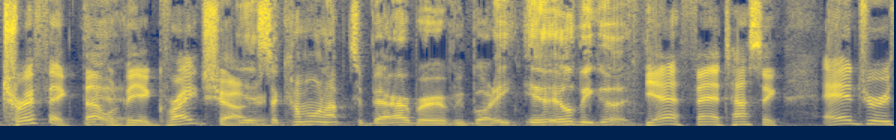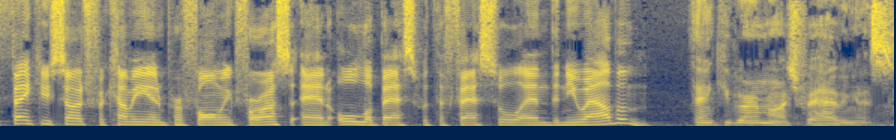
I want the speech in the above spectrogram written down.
Terrific. That Yeah. would be a great show. Yeah, so come on up to Barraba, everybody. It, it'll be good. Yeah, fantastic. Andrew, thank you so much for coming in and performing for us, and all the best with the festival and the new album. Thank you very much for having us.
